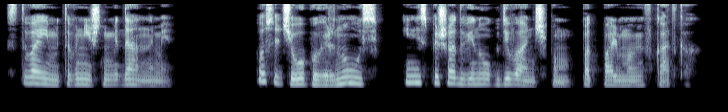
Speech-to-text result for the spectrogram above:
с твоими-то внешними данными. После чего повернулась и не спеша двинула к диванчикам под пальмами в катках,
